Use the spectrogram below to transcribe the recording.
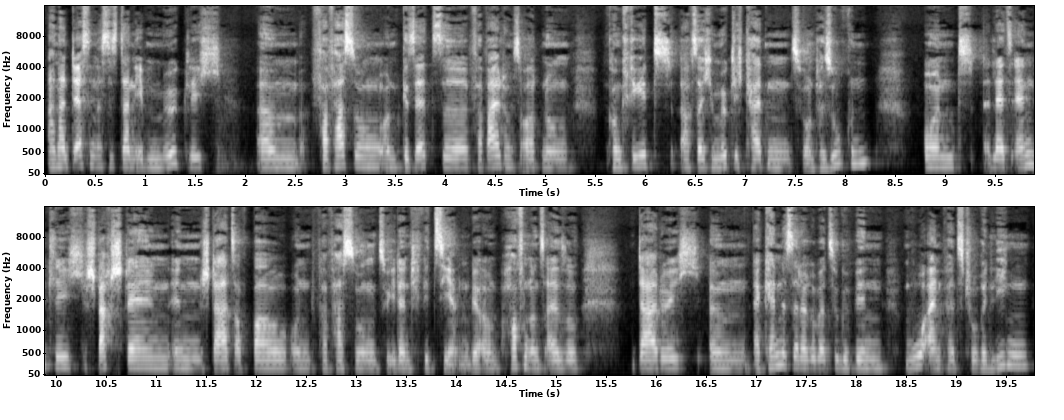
Anhand dessen ist es dann eben möglich, ähm, Verfassungen und Gesetze, Verwaltungsordnungen konkret auf solche Möglichkeiten zu untersuchen und letztendlich Schwachstellen in Staatsaufbau und Verfassung zu identifizieren. Wir hoffen uns also dadurch ähm, Erkenntnisse darüber zu gewinnen, wo Einfallstore liegen,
